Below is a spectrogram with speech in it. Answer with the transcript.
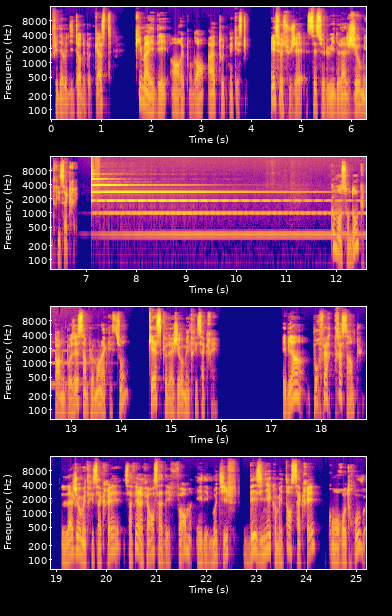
fidèle auditeur du podcast, qui m'a aidé en répondant à toutes mes questions. Et ce sujet, c'est celui de la géométrie sacrée. Commençons donc par nous poser simplement la question qu'est-ce que la géométrie sacrée? Eh bien, pour faire très simple, la géométrie sacrée, ça fait référence à des formes et des motifs désignés comme étant sacrés qu'on retrouve,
